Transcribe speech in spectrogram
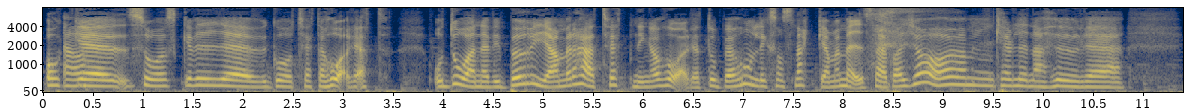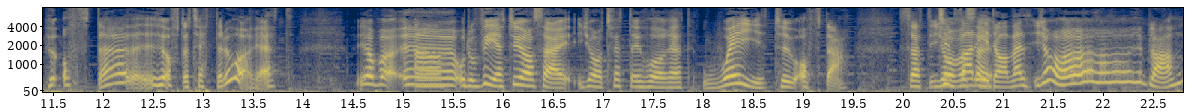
Och Ja. eh, så ska vi eh, gå och tvätta håret. Och då när vi börjar med det här tvättning av håret, då börjar hon liksom snacka med mig så här bara, ja mm, Carolina hur, eh, hur, ofta, hur ofta tvättar du håret? Jag bara, eh, och då vet ju jag så här, jag tvättar ju håret way too ofta. Så att jag Typ var så varje här, dag väl? Ja, ibland.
